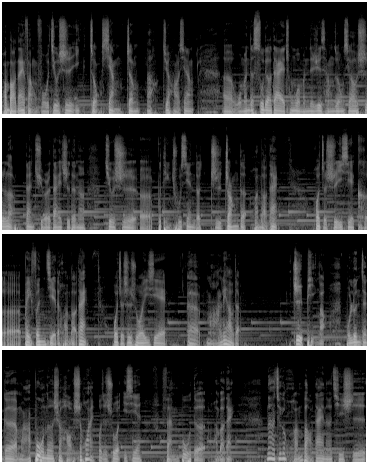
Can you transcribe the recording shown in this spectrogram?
环保袋仿佛就是一种象征啊，就好像，呃，我们的塑料袋从我们的日常中消失了，但取而代之的呢，就是呃不停出现的纸张的环保袋，或者是一些可被分解的环保袋，或者是说一些。呃，麻料的制品啊，不论这个麻布呢是好是坏，或者说一些帆布的环保袋，那这个环保袋呢，其实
